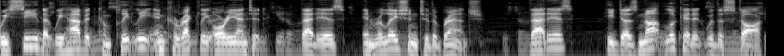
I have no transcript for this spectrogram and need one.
we see that we have it completely incorrectly oriented, that is, in relation to the branch. That is, he does not look at it with a stalk,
